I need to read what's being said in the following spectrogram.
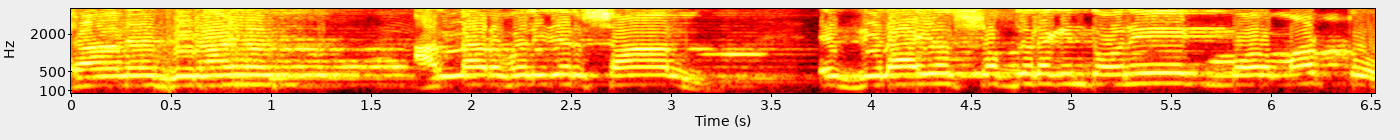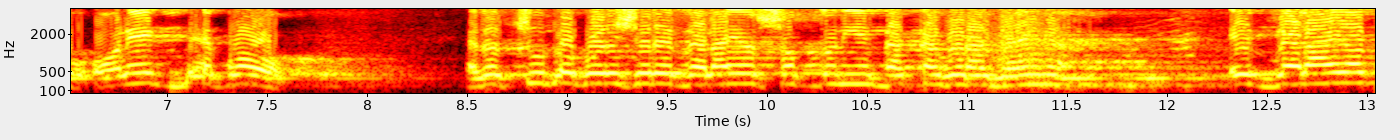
শানে বিলায়ত আল্লাহর ওলিদের শান। এই বিলায়ত শব্দটা কিন্তু অনেক মর্মার্থ অনেক ব্যাপক। এত ছোট পরিসরে বেলায়ত শব্দ নিয়ে ব্যাখ্যা করা যায় না। এই বেলায়ত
